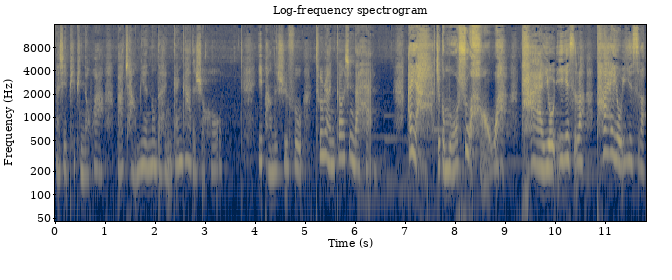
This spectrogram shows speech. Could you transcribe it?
那些批评的话把场面弄得很尴尬的时候，一旁的师傅突然高兴的喊：“哎呀，这个魔术好啊，太有意思了，太有意思了！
